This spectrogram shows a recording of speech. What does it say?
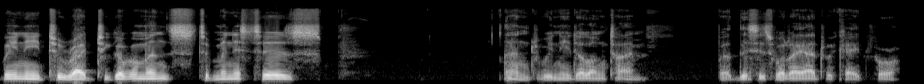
we need to write to governments, to ministers, and we need a long time. But this is what I advocate for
